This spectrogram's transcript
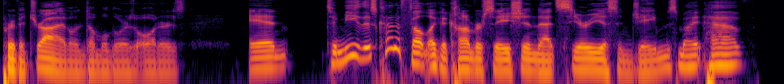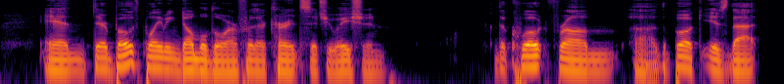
Privet Drive on Dumbledore's orders. And to me, this kind of felt like a conversation that Sirius and James might have, and they're both blaming Dumbledore for their current situation. The quote from uh, the book is that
